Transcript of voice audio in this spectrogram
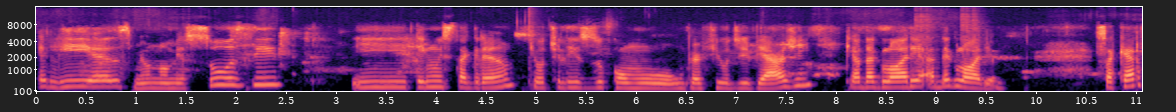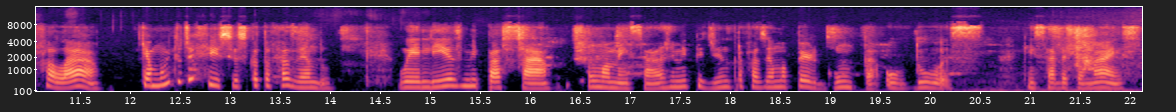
Elias, meu nome é Suzy e tenho um Instagram que eu utilizo como um perfil de viagem, que é o da Glória a de Glória. Só quero falar que é muito difícil isso que eu estou fazendo. O Elias me passar uma mensagem me pedindo para fazer uma pergunta ou duas, quem sabe até mais,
